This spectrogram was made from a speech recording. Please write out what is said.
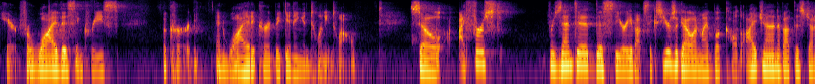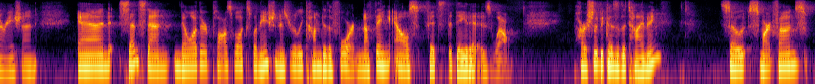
here for why this increase occurred and why it occurred beginning in 2012. So I first presented this theory about six years ago in my book called iGen about this generation. And since then, no other plausible explanation has really come to the fore. Nothing else fits the data as well. Partially because of the timing. So, smartphones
